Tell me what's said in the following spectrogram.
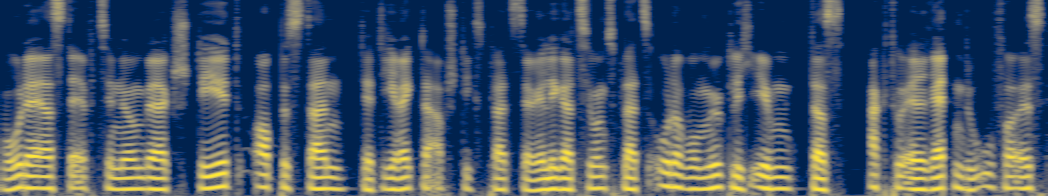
wo der erste FC Nürnberg steht, ob es dann der direkte Abstiegsplatz, der Relegationsplatz oder womöglich eben das aktuell rettende Ufer ist.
